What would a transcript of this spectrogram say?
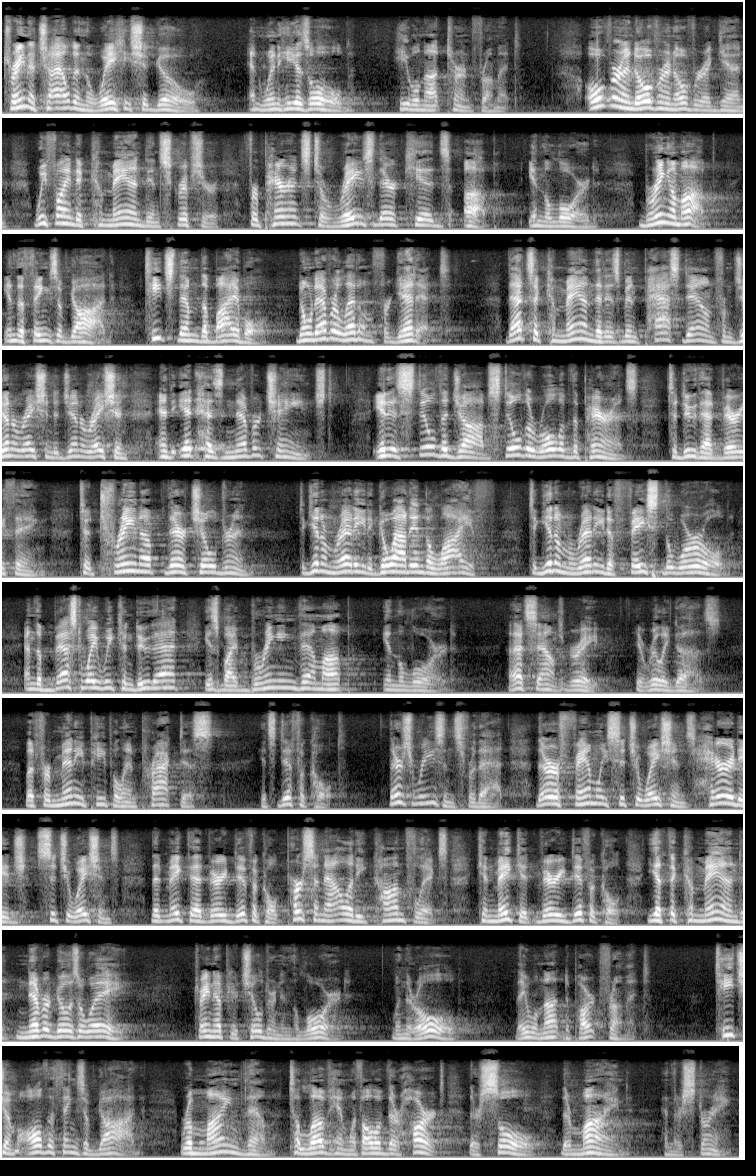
Train a child in the way he should go, and when he is old, he will not turn from it. Over and over and over again, we find a command in Scripture for parents to raise their kids up in the Lord. Bring them up in the things of God. Teach them the Bible. Don't ever let them forget it. That's a command that has been passed down from generation to generation, and it has never changed. It is still the job, still the role of the parents to do that very thing, to train up their children, to get them ready to go out into life, to get them ready to face the world. And the best way we can do that is by bringing them up in the Lord. Now, that sounds great. It really does. But for many people in practice, it's difficult. There's reasons for that. There are family situations, heritage situations that make that very difficult. Personality conflicts can make it very difficult. Yet the command never goes away. Train up your children in the Lord. When they're old, they will not depart from it. Teach them all the things of God. Remind them to love Him with all of their heart, their soul, their mind, and their strength.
